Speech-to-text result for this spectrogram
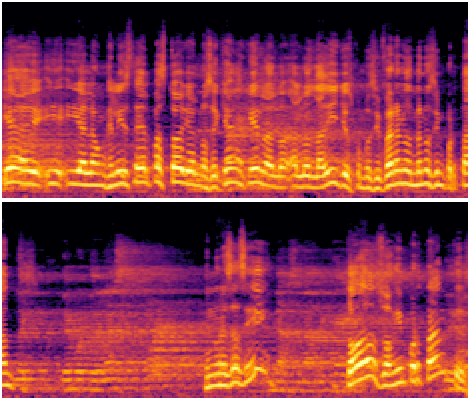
y, al evangelista y al pastor y al no sé quién aquí, a, lo- a los ladillos, como si fueran los menos importantes. No es así. Todos son importantes.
